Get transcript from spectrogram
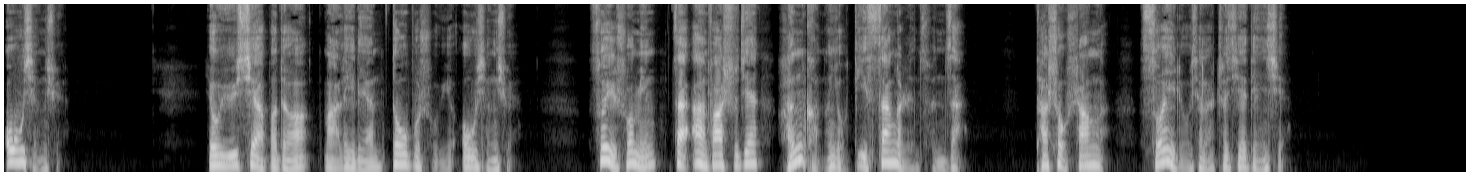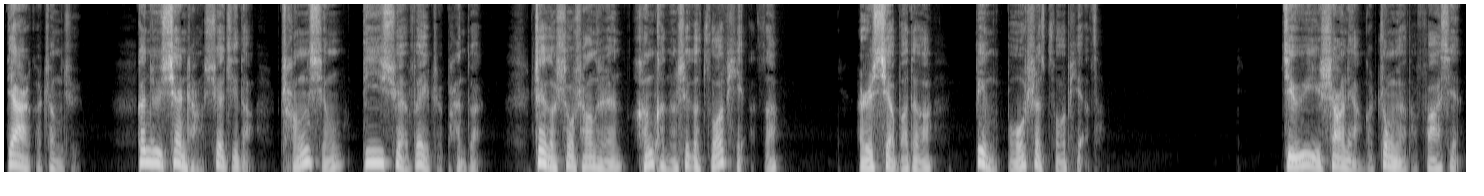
O 型血。由于谢伯德、玛丽莲都不属于 O 型血，所以说明在案发时间很可能有第三个人存在。他受伤了，所以留下了这些点血。第二个证据，根据现场血迹的成型滴血位置判断，这个受伤的人很可能是一个左撇子，而谢伯德并不是左撇子。基于以上两个重要的发现，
